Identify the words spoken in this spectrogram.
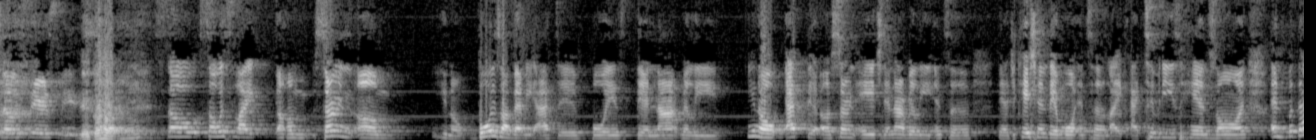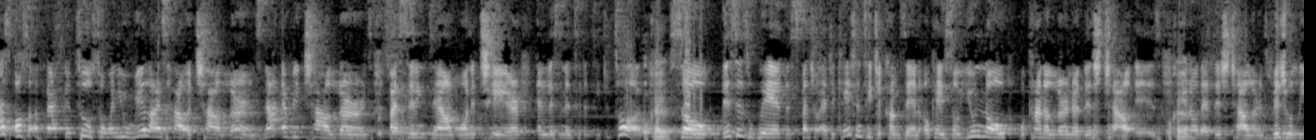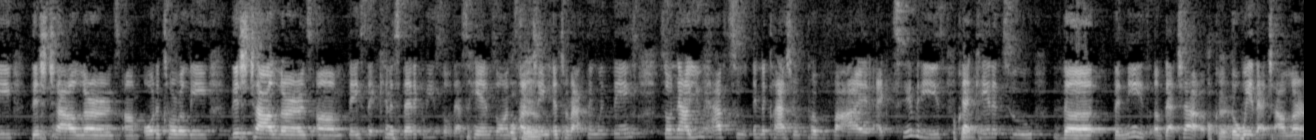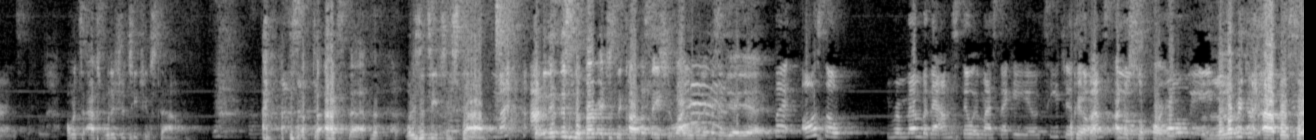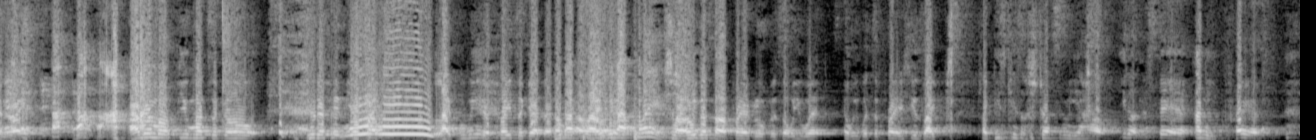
no, seriously. Yeah, go ahead. Mhm. So, so it's like um, certain, um, you know, boys are very active. Boys, they're not really, you know, at the, a certain age, they're not really into their education. They're more into like activities, hands-on, and but that's also a factor too. So when you realize how a child learns, not every child learns by sitting down on a chair and listening to the teacher talk. Okay. So this is where the special education teacher comes in. Okay, so you know what kind of learner this child is. Okay. You know that this child learns visually, this child learns um, auditorily, this child learns, um, they say kinesthetically, so that's hands-on, Okay. touching, interacting with things. So now you have to, in the classroom, provide activities Okay. that cater to the, the needs of that child, Okay. the way that child learns. I wanted to ask, what is your teaching style? I just have to ask that. What is your teaching style? My- But this, this is a very interesting conversation. Why are you willing to say, yeah, yeah? But also, remember that I'm still in my second year of teaching, Okay, so but I'm still I know so far you- growing. Let me just add this in, right? I remember a few months ago, Judith hit me up like, like we need to pray together. And We're I'm not like, playing. all We're not playing. She's like, oh, we gonna start a prayer group, and so we went and we went to pray. She was like, like these kids are stressing me out. You don't understand. I need prayer.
